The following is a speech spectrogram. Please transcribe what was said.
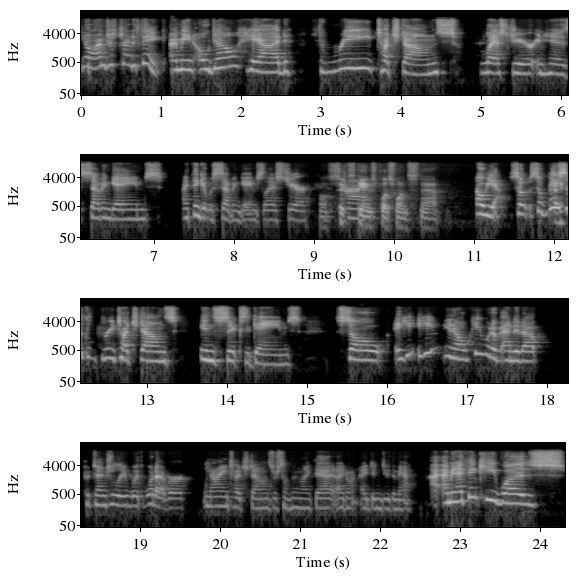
Know, I'm just trying to think. I mean, Odell had three touchdowns last year in his seven games. I think it was seven games last year. Well, six uh, games plus one snap. Oh yeah. So so basically three touchdowns in six games. So he, he you know he would have ended up potentially with whatever nine touchdowns or something like that. I don't I didn't do the math. I, I mean I think he was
